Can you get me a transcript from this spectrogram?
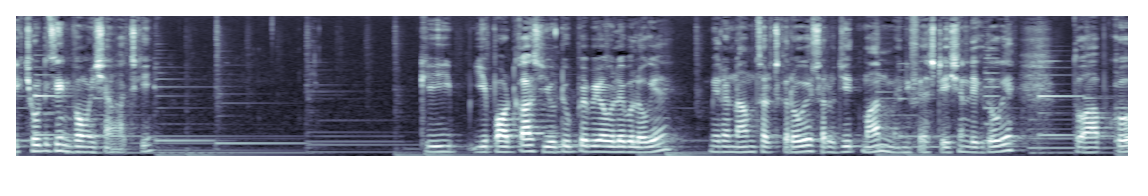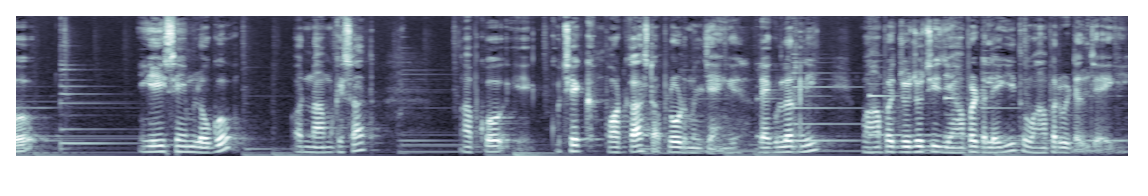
एक छोटी सी इन्फॉर्मेशन आज की, कि ये पॉडकास्ट यूट्यूब पे भी अवेलेबल हो गया है। मेरा नाम सर्च करोगे सरजीत मान मैनिफेस्टेशन लिख दोगे तो आपको यही सेम लोगो और नाम के साथ आपको कुछ एक पॉडकास्ट अपलोड मिल जाएँगे रेगुलरली वहाँ पर जो जो चीज़ यहाँ पर डलेगी तो वहाँ पर भी डल जाएगी।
